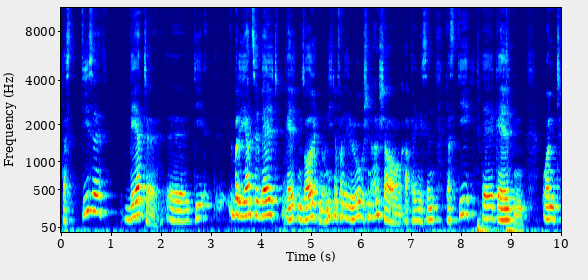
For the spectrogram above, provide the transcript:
dass diese Werte, äh, die über die ganze Welt gelten sollten und nicht nur von ideologischen Anschauungen abhängig sind, dass die äh, gelten. Und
